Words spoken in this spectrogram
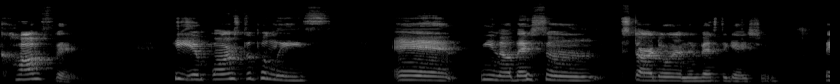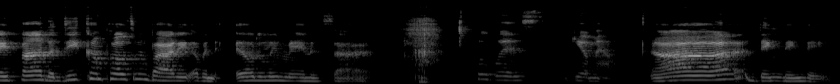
coffin. He informs the police, and you know they soon start doing an investigation. They find the decomposing body of an elderly man inside. Who was Gilmouth? Ah, ding, ding, ding.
